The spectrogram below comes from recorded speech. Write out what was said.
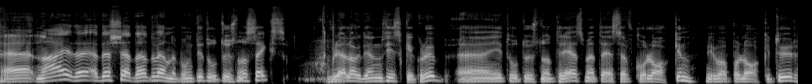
Eh, nei, det, det skjedde et vendepunkt i 2006. Fordi jeg lagde en fiskeklubb eh, i 2003 som het SFK Laken. Vi var på laketur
